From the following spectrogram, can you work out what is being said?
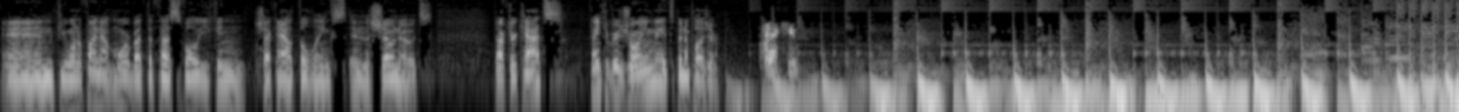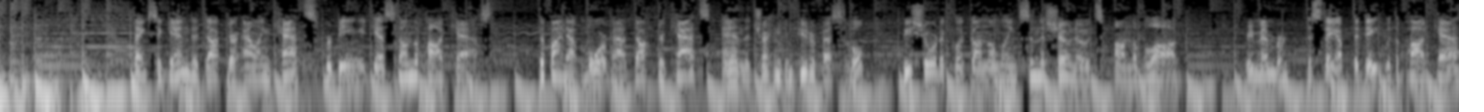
And if you want to find out more about the festival, you can check out the links in the show notes. Dr. Katz, thank you for joining me. It's been a pleasure. Thank you. Thanks again to Dr. Alan Katz for being a guest on the podcast. To find out more about Dr. Katz and the Trenton Computer Festival, be sure to click on the links in the show notes on the blog. Remember, to stay up to date with the podcast,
